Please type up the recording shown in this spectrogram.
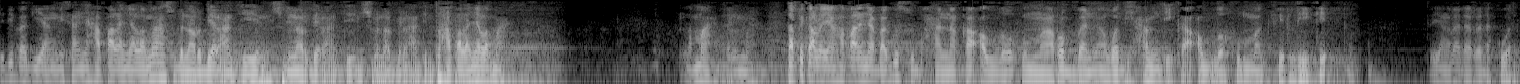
Jadi bagi yang misalnya hafalannya lemah, subhana rabbiyal adim, subhana rabbiyal adim, rabbiyal adim itu hafalannya lemah. Lemah, lemah. Tapi kalau yang hafalannya bagus, subhanaka Allahumma rabbana wa bihamdika Allahumma gfirli gitu. Itu yang rada-rada kuat.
